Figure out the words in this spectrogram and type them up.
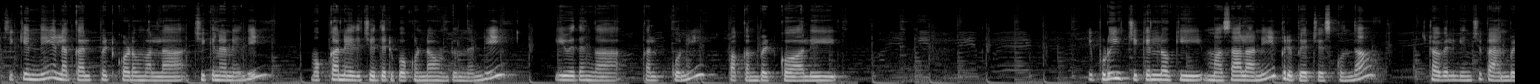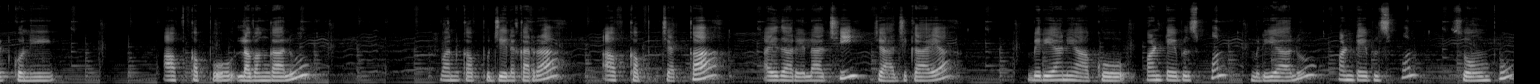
చికెన్ని ఇలా కలిపి పెట్టుకోవడం వల్ల చికెన్ అనేది మొక్క అనేది చెదిరిపోకుండా ఉంటుందండి. ఈ విధంగా కలుపుకొని పక్కన పెట్టుకోవాలి. ఇప్పుడు ఈ చికెన్లోకి మసాలాని ప్రిపేర్ చేసుకుందాం. స్టవ్ వెలిగించి ప్యాన్ పెట్టుకొని హాఫ్ కప్పు లవంగాలు వన్ కప్పు జీలకర్ర హాఫ్ కప్పు చెక్క ఐదారు ఇలాచి జాజికాయ బిర్యానీ ఆకు వన్ టేబుల్ స్పూన్ మిరియాలు వన్ టేబుల్ స్పూన్ సోంపు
